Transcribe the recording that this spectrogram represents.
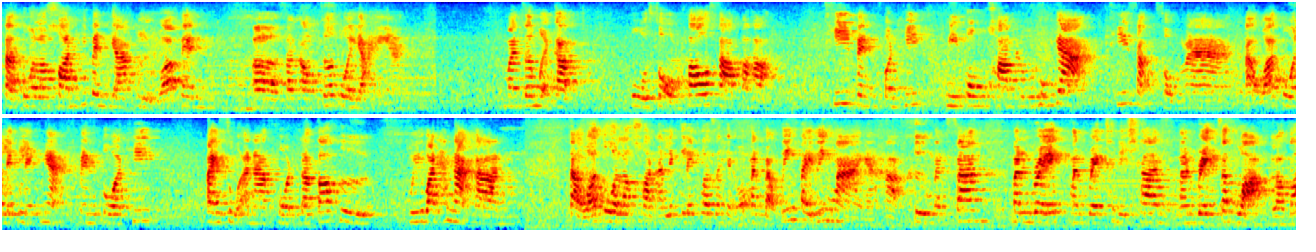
แต่ตัวละครที่เป็นยักษ์หรือว่าเป็นเอ่อสเกลเจอร์ตัวใหญ่เงี้ย มันจะเหมือนกับปู่โสมเฝ้าทรัพย์อะค่ะ ที่เป็นคนที่มีองค์ความรู้ทุกอย่างที่สั่งสมมา แต่ว่าตัวเล็กๆเนี่ยเป็นตัวที่ไปสู่อนาคตแล้วก็คือวิวัฒนาการ แต่ว่าตัวละครอันเล็กๆ เราจะเห็นว่ามันแบบวิ่งไปวิ่งมาอย่างเงี้ยค่ะ คือมันสร้างมัน break มัน break tradition มัน break จังหวะ แล้วก็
